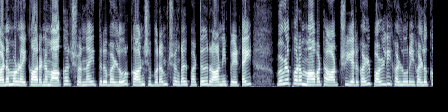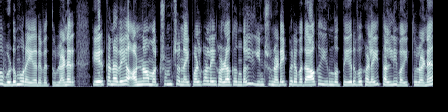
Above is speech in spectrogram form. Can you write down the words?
கனமழை காரணமாக சென்னை திருவள்ளூர் காஞ்சிபுரம் செங்கல்பட்டு ராணிப்பேட்டை விழுப்புரம் மாவட்ட ஆட்சியர்கள் பள்ளி கல்லூரிகளுக்கு விடுமுறை அறிவித்துள்ளனர். ஏற்கனவே அண்ணா மற்றும் சென்னை பல்கலைக்கழகங்கள் இன்று நடைபெறுவதாக இருந்த தேர்வுகளை தள்ளி வைத்துள்ளன.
